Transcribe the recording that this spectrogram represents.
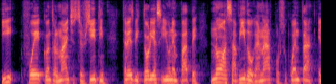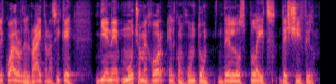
y fue contra el Manchester City. Tres victorias y un empate. No ha sabido ganar por su cuenta el cuadro del Brighton, así que viene mucho mejor el conjunto de los Blades de Sheffield.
